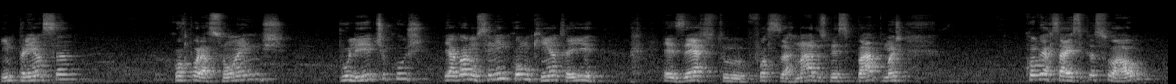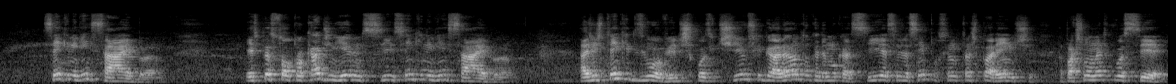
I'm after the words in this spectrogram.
imprensa, corporações, políticos, e agora não sei nem como que entra aí exército, forças armadas nesse papo, mas conversar esse pessoal sem que ninguém saiba. Esse pessoal trocar dinheiro em si sem que ninguém saiba. A gente tem que desenvolver dispositivos que garantam que a democracia seja 100% transparente. A partir do momento que você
